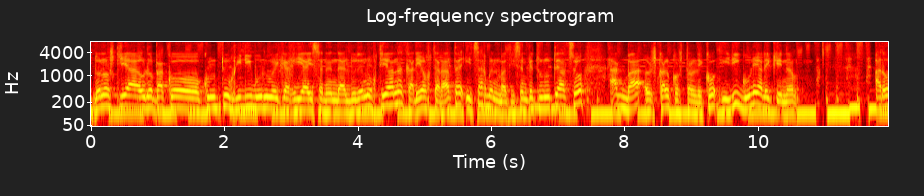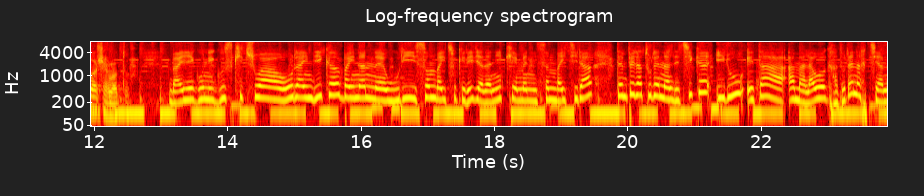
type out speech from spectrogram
Donostia Europako kultur hiriburu ekarria izanen da heldu den urtean, kari hortarat, itzarmen bat izenpetu dute atzo, akba Euskal Kostaldeko hirigunearekin. Aroa Charlotte. Bai egun iguzkitsua oraindik, baina eh, uri izan baitzuk ere jadanik hemen izan baitira, temperaturen aldetik iru eta amalau graduren artian.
